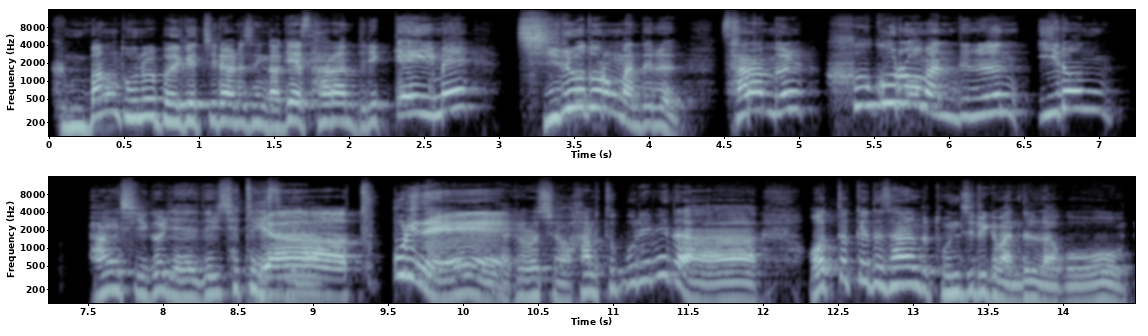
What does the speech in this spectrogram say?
금방 돈을 벌겠지라는 생각에 사람들이 게임에 지르도록 만드는 사람을 흙으로 만드는 이런 방식을 얘네들이 채택했습니다. 야, 자, 툭불이네. 그렇죠. 하나 툭불입니다. 어떻게든 사람들 돈 지르게 만들라고.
